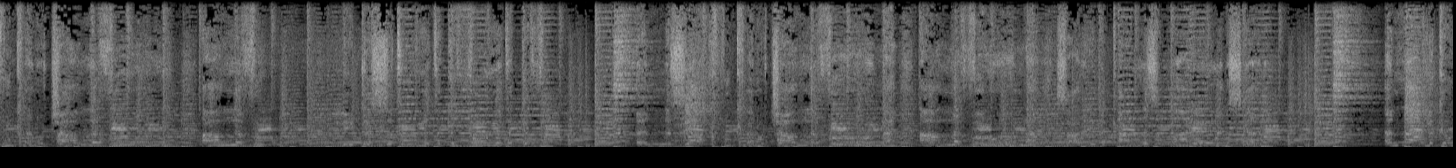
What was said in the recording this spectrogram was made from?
ያለፉ ቀኖች አለፉ አለፉ። ሊደሰቱ የተገፉ የተገፉ። እነዚያ ክፉ ቀኖች አለፉና አለፉና። ዛሬ በቃን ለዝማሬ ለምስጋና እናምልከው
